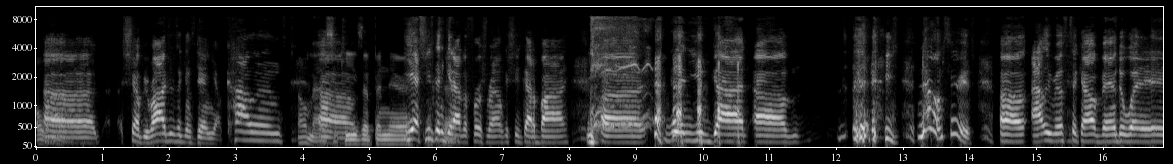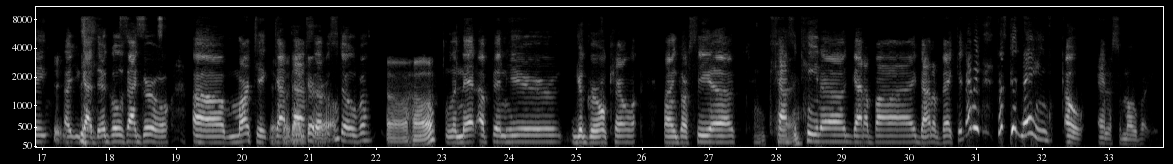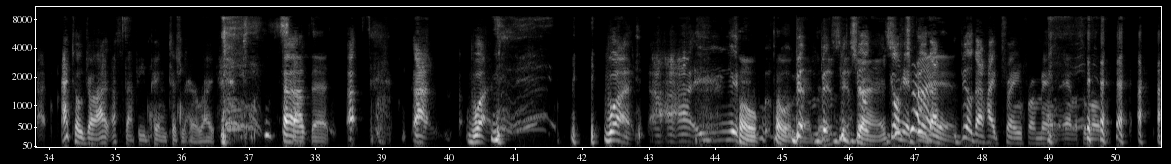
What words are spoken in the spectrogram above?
oh, wow. uh, Shelby Rogers against Danielle Collins. oh, Madison uh, Keys up in there. Yeah, she's going to get out of the first round because she's got a bye. Uh, then you've got. Um, no, I'm serious. Uh, Ali Riske took out Vandeweghe. Uh, you got there goes that girl. Uh, Martic There got past. Sevastova. Uh huh. Linette up in here. Your girl Caroline Garcia. Okay. Got a bye. Donna Vekic. I mean, that's good names. Oh, Anisimova. I, I told y'all I, I stopped even paying attention to her, right? Stop that. Uh, what? what? I, I, Poor, poor Bi- Amanda. bi- She bi- trying. Go She ahead, build that, build that hype train for Amanda Anisimova.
